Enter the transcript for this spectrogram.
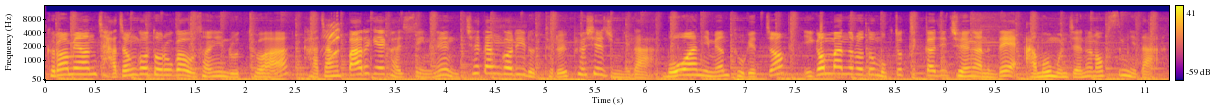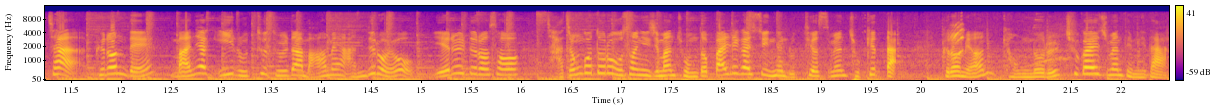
그러면 자전거 도로가 우선인 루트와 가장 빠르게 갈 수 있는 최단거리 루트를 표시해 줍니다. 뭐 아니면 도겠죠? 이것만으로도 목적지까지 주행하는데 아무 문제는 없습니다. 자, 그런데 만약 이 루트 둘 다 마음에 안 들어요. 예를 들어서 자전거 도로 우선이지만 좀 더 빨리 갈 수 있는 루트였으면 좋겠다. 그러면 경로를 추가해주면 됩니다.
